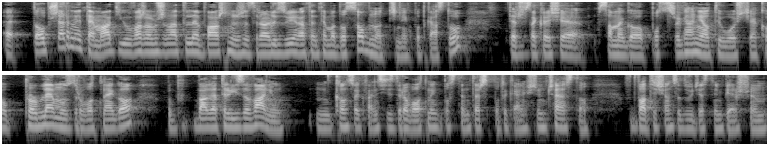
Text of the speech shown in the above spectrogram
e, to obszerny temat i uważam, że na tyle ważny, że zrealizuję na ten temat osobny odcinek podcastu, też w zakresie samego postrzegania otyłości jako problemu zdrowotnego lub bagatelizowaniu konsekwencji zdrowotnych, bo z tym też spotykają się często w 2021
